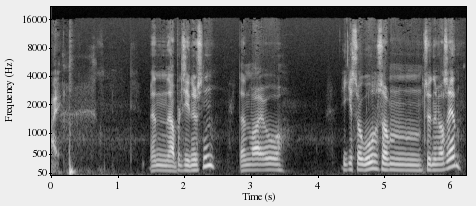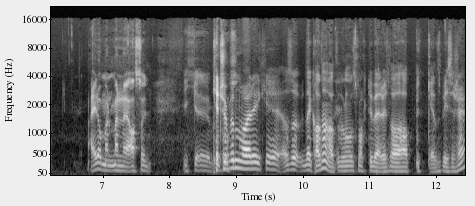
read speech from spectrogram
Nei. Men appelsinjuicen, den var jo ikke så god som Sunniva sin. Nei da, men, men altså. Ketchupen var ikke Altså, det kan hende at den smakte bedre hvis den hadde hatt ikke en spiseskje.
